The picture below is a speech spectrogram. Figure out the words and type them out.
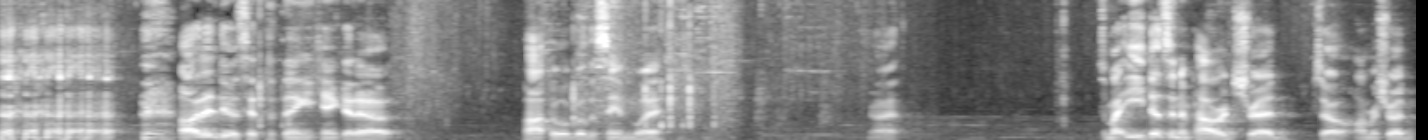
All I did do is hit the thing, he can't get out. Pop it will go the same way. Alright. So my E does an empowered shred, so armor shred.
